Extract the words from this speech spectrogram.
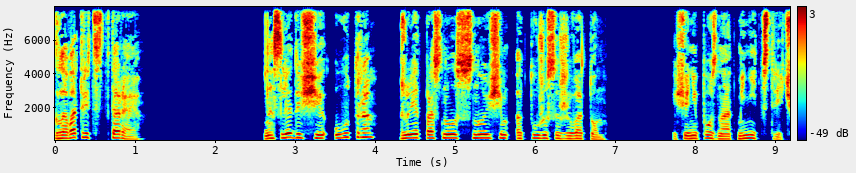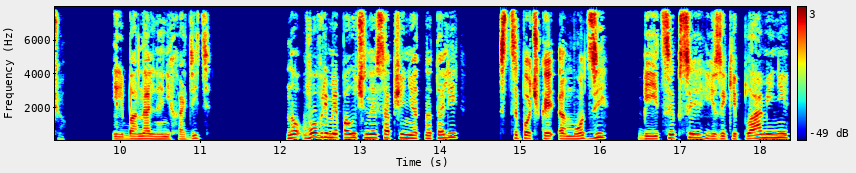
Глава 32. На следующее утро Джульет проснулась с ноющим от ужаса животом. Еще не поздно отменить встречу. Или банально не ходить. Но вовремя полученное сообщение от Натали с цепочкой эмодзи, бицепсы, языки пламени,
